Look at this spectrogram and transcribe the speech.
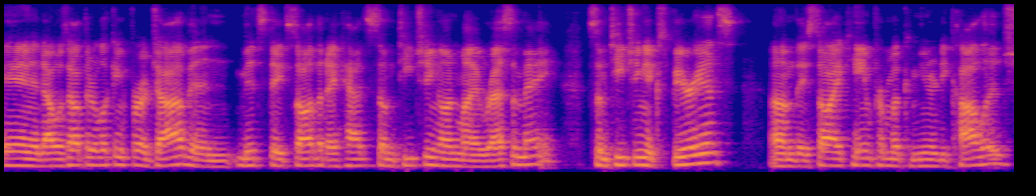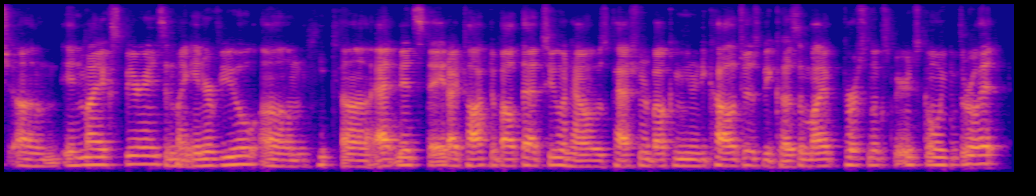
and I was out there looking for a job, and Midstate saw that I had some teaching on my resume, some teaching experience um, they saw I came from a community college. Um, in my experience, in my interview um, uh, at Midstate, I talked about that too and how I was passionate about community colleges because of my personal experience going through it.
